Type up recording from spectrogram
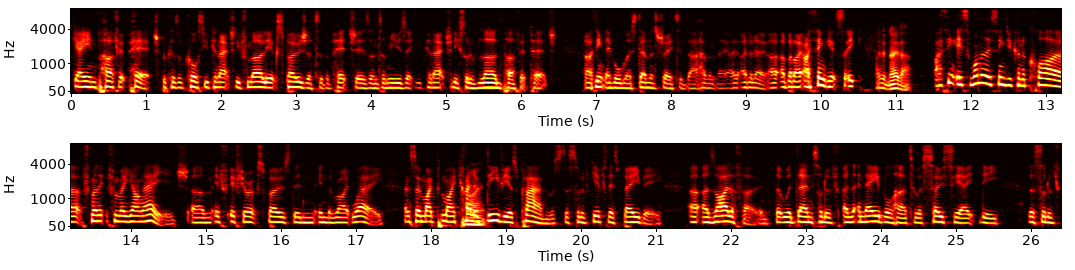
gain perfect pitch, because of course you can actually from early exposure to the pitches and to music, you can actually sort of learn perfect pitch. I think they've almost demonstrated that, haven't they? I, I don't know, uh, but I, I think it's it, I didn't know that. I think it's one of those things you can acquire from a, from a young age um, if if you're exposed in, in the right way. And so my my kind Right. of devious plan was to sort of give this baby a, a xylophone that would then sort of en- enable her to associate the the sort of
